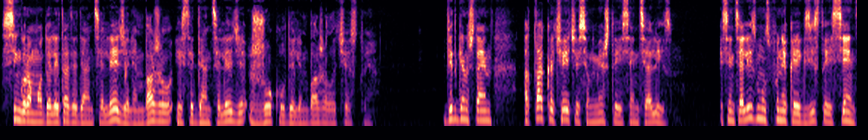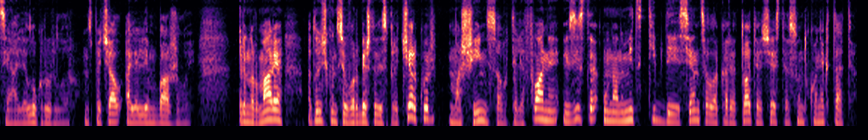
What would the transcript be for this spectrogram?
singura modalitate de a înțelege limbajul este de a înțelege jocul de limbaj al acestuia. Wittgenstein atacă ceea ce se numește esențialism. Esențialismul spune că există esențe ale lucrurilor, în special ale limbajului, prin urmare, atunci când se vorbește despre cercuri, mașini sau telefoane, există un anumit tip de esență la care toate acestea sunt conectate.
